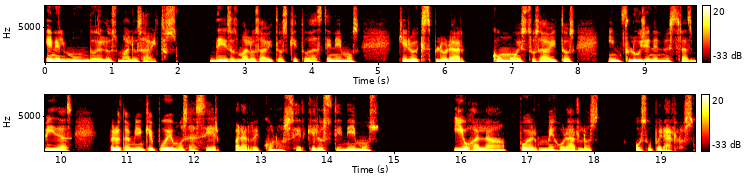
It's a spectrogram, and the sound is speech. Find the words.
en el mundo de los malos hábitos de esos malos hábitos que todas tenemos. Quiero explorar cómo estos hábitos influyen en nuestras vidas, pero también qué podemos hacer para reconocer que los tenemos y ojalá poder mejorarlos o superarlos.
